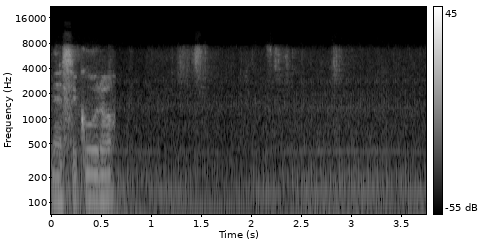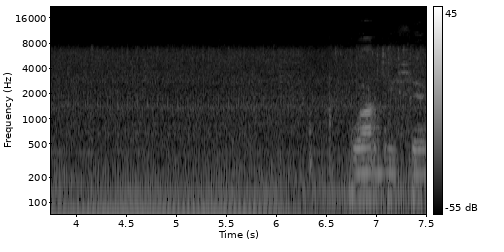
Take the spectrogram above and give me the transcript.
Ne è sicuro? Guardi se eh,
